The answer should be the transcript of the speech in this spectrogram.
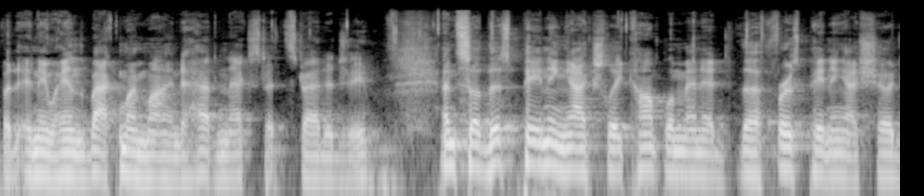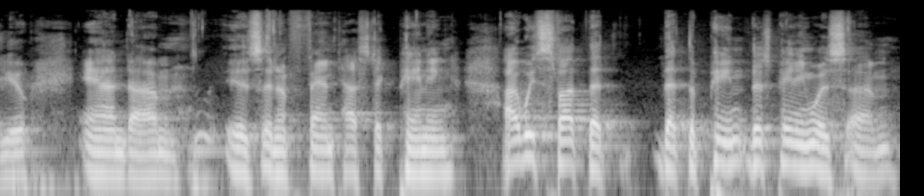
But anyway, in the back of my mind, I had an exit strategy. And so this painting actually complemented the first painting I showed you and um, is in a fantastic painting. I always thought that, that the paint, this painting was um,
